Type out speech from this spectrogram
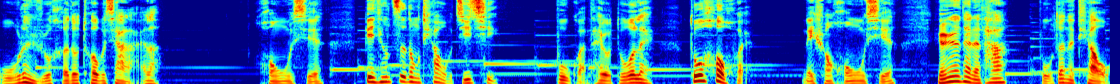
无论如何都脱不下来了。红舞鞋变成自动跳舞机器，不管她有多累、多后悔，那双红舞鞋仍然带着他。不断的跳舞，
